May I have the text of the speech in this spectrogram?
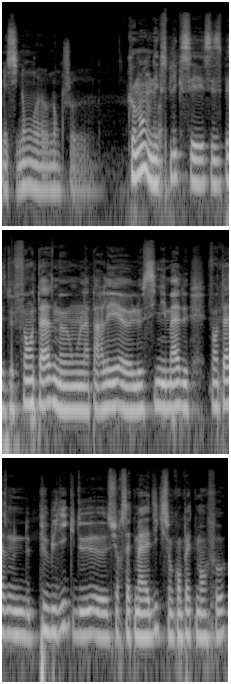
Mais sinon, euh, non, je... Comment on explique ces, ces espèces de fantasmes? On l'a parlé, euh, le cinéma, de fantasmes de public de, sur cette maladie qui sont complètement faux.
